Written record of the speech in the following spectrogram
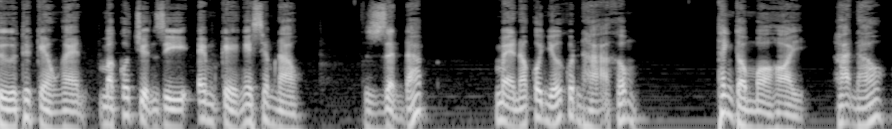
từ thôi kèo nghẹn, mà có chuyện gì em kể nghe xem nào. Dần đáp, mẹ nó có nhớ con Hạ không? Thanh tò mò hỏi, Hạ nào?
